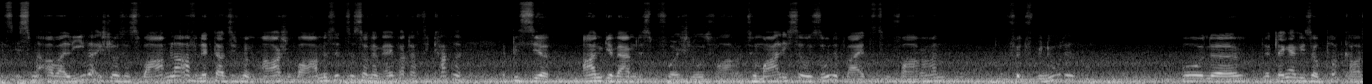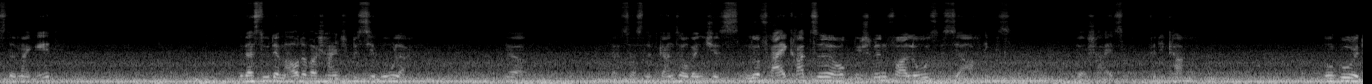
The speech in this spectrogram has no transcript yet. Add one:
Es ist mir aber lieber, ich lasse es warm laufen. Nicht, dass ich mit dem Arsch warm sitze, sondern einfach, dass die Karre ein bisschen angewärmt ist, bevor ich losfahre. Zumal ich sowieso nicht weit zum Fahren habe. Fünf Minuten. Und äh, nicht länger wie so ein Podcast immer geht. Und das tut dem Auto wahrscheinlich ein bisschen wohler. Ja. Das ist das nicht ganz so, wenn ich jetzt nur freikratze, hock mich drin, fahre los, ist ja auch nichts. Ja, scheiße. Für die Karre. Und gut.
